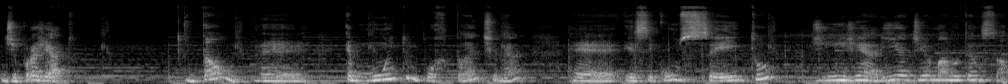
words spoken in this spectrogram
de projeto. Então, é, é muito importante né, é, esse conceito de engenharia de manutenção.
